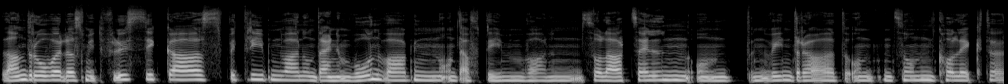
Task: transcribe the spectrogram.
Land Rover, das mit Flüssiggas betrieben war und einem Wohnwagen und auf dem waren Solarzellen und ein Windrad und ein Sonnenkollektor.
